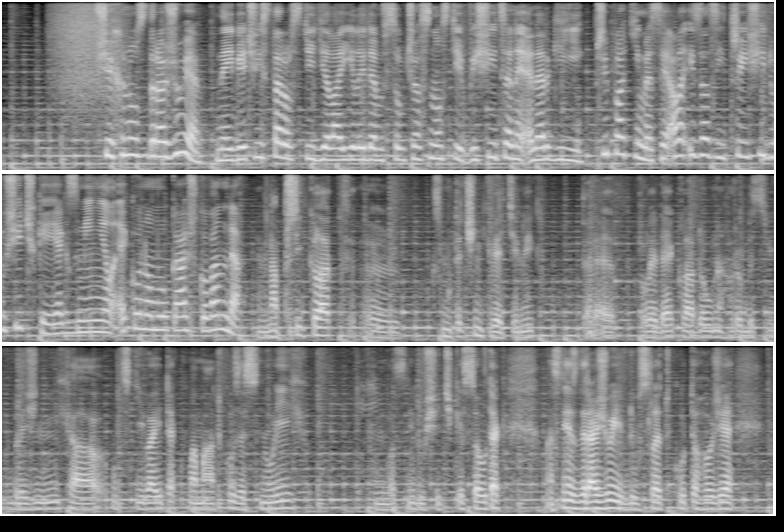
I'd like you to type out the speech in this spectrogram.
Všechno zdražuje. Největší starosti dělají lidem v současnosti vyšší ceny energií. Připlatíme si ale i za zítřejší dušičky, jak zmínil ekonom Lukáš Kovanda. Například smuteční květiny, které lidé kladou na hroby svých bližních a uctívají tak památku zesnulých, tam vlastně dušičky jsou, tak vlastně zdražují v důsledku toho, že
